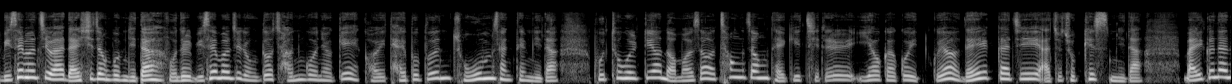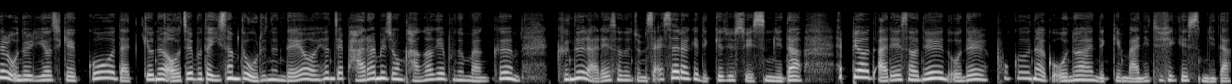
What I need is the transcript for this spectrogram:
미세먼지와 날씨 정보입니다. 오늘 미세먼지 농도 전 권역에 거의 대부분 좋음 상태입니다. 보통을 뛰어넘어서 청정 대기치를 이어가고 있고요. 내일까지 아주 좋겠습니다. 맑은 하늘 오늘 이어지겠고 낮 기온은 어제보다 2, 3도 오르는데요. 현재 바람이 좀 강하게 부는 만큼 그늘 아래서는 좀 쌀쌀하게 느껴질 수 있습니다. 햇볕 아래서는 오늘 포근하고 온화한 느낌 많이 드시겠습니다.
